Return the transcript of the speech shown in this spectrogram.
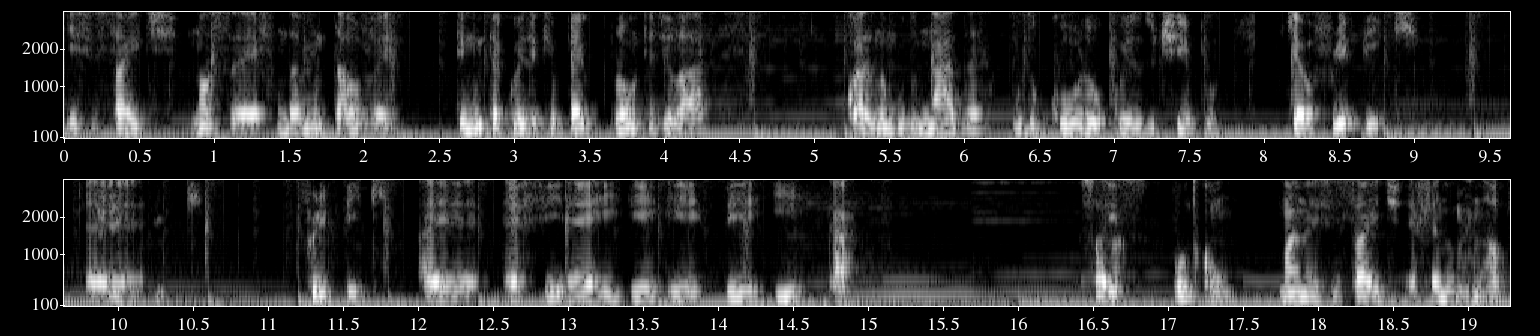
e esse site, nossa, é fundamental, velho. Tem muita coisa que eu pego pronta de lá, quase não mudo nada, mudo cor ou coisa do tipo, que é o Free Pick. É, Free Pick. É F-R-E-E-P-I-K. Só isso, ponto .com. Mano, esse site é fenomenal.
